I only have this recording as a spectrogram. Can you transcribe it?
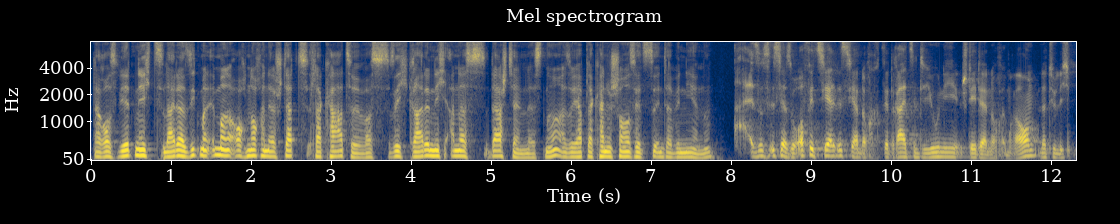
Daraus wird nichts. Leider sieht man immer auch noch in der Stadt Plakate, was sich gerade nicht anders darstellen lässt. Ne? Also ihr habt da keine Chance jetzt zu intervenieren. Ne? Also es ist ja so, offiziell ist ja noch der 13. Juni, steht ja noch im Raum. Natürlich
